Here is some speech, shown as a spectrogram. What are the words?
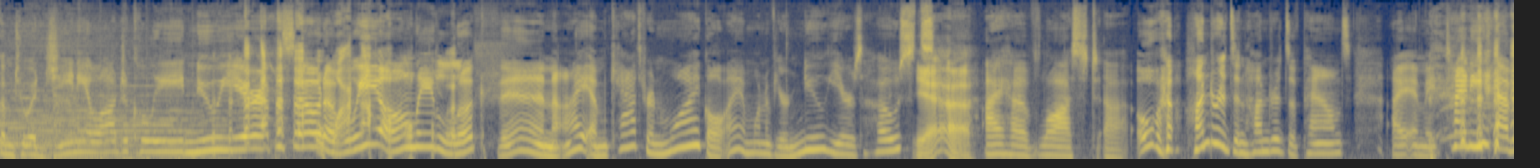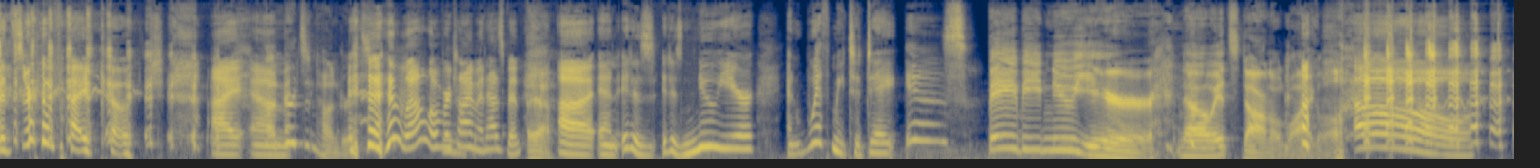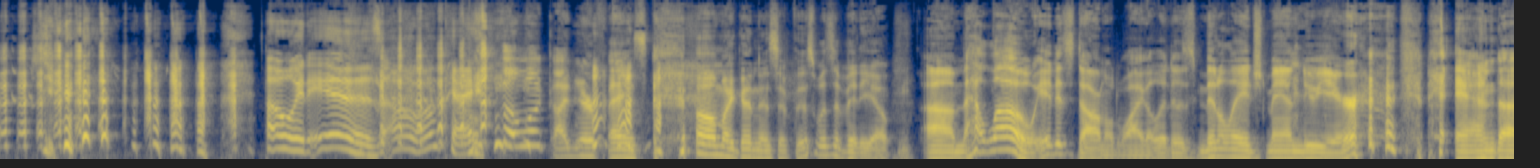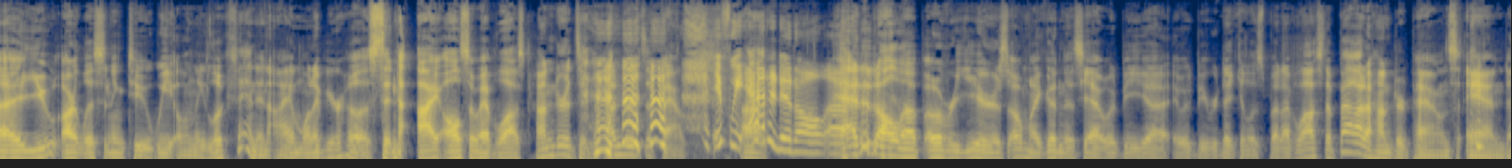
welcome to a genealogically New Year episode of We Only Look Thin. I am Catherine Weigel. I am one of your New Year's hosts. Yeah. I have lost uh, over hundreds and hundreds of pounds. I am a tiny habit certified coach. I am Hundreds and hundreds. well over time it has been. Yeah. Uh, and it is it is New Year, and with me today is Baby New Year. No, it's Donald Weigel. oh. oh, it is. Oh, okay. the look on your face. Oh my goodness, if this was a video. Um, hello, it is Donald Weigel. It is middle-aged man New Year. and uh, you are listening to We Only Look Thin, and I am one of your hosts. And I also have lost hundreds and hundreds of pounds. If we Uh, added it all up, Add it all up over years. Oh my goodness, yeah, it would be uh, it would be ridiculous. But I've lost about a hundred pounds, and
